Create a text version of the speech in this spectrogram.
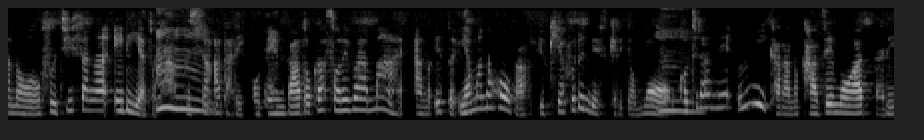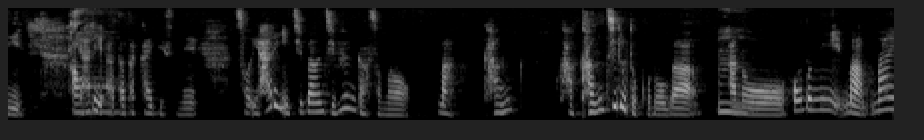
あの、富士山エリアとか、うんうん。富士山あたり、御殿場とか、それはまあ、あの、えっと、山の方が雪が降るんですけれども、うん。こちらね、海からの風もあったり、あやはり暖かいですね。そう、やはり一番自分がその、まあ、感か感じるところが、うん。あの、本当に、まあ、前、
